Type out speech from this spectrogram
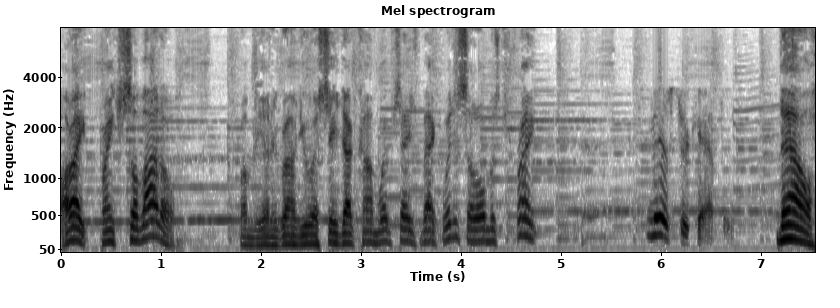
All right, Frank Salvato from the undergroundusa.com website is back with us. Hello, Mr. Frank. Mr. Captain. Now,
